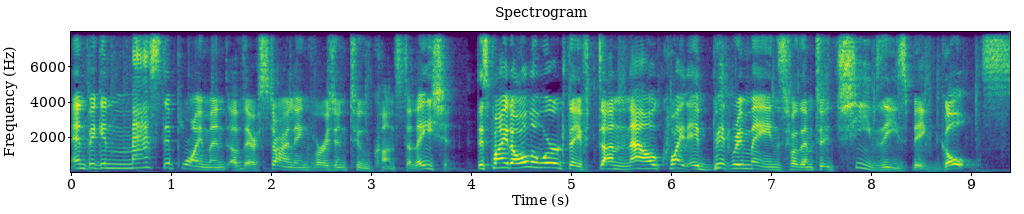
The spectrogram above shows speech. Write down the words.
and begin mass deployment of their Starlink version 2 constellation. Despite all the work they've done now, quite a bit remains for them to achieve these big goals.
